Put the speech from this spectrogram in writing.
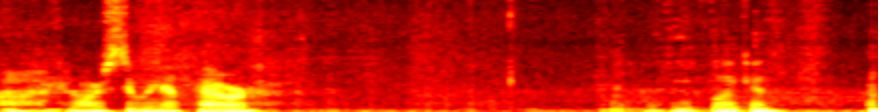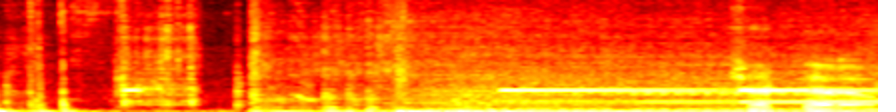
Uh, I can already see we have power. Everything's blinking. Check that out.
